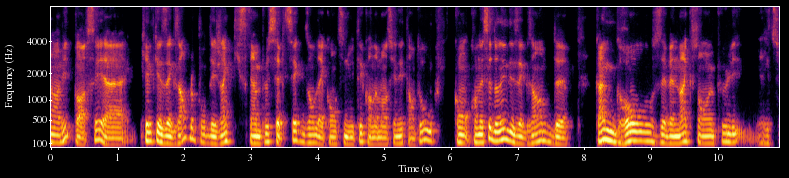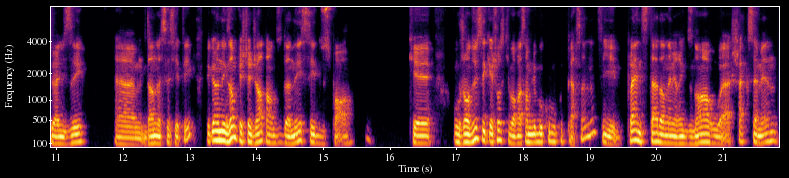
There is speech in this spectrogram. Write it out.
envie de passer à quelques exemples pour des gens qui seraient un peu sceptiques, disons, de la continuité qu'on a mentionné tantôt, qu'on essaie de donner des exemples de quand même gros événements qui sont un peu ritualisés euh, dans notre société. un exemple que je t'ai déjà entendu donner, c'est du sport. Aujourd'hui, c'est quelque chose qui va rassembler beaucoup, beaucoup de personnes. Il y a plein de stades en Amérique du Nord où à chaque semaine,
